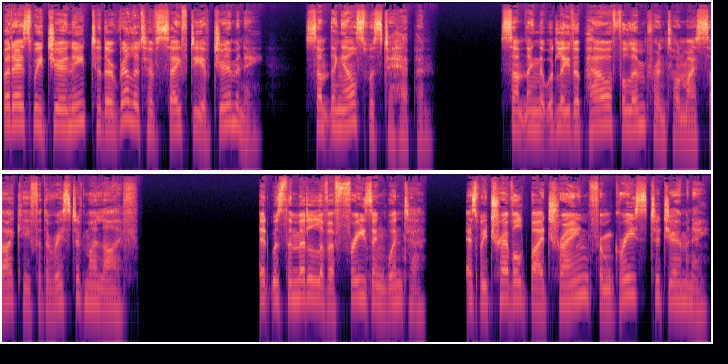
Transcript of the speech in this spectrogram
But as we journeyed to the relative safety of Germany, something else was to happen. Something that would leave a powerful imprint on my psyche for the rest of my life. It was the middle of a freezing winter as we travelled by train from Greece to Germany.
